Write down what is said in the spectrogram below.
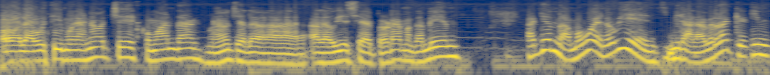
Hola Agustín, buenas noches. ¿Cómo andan? Buenas noches a la, a la audiencia del programa también. Aquí andamos, bueno, bien. Mira, la verdad que,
